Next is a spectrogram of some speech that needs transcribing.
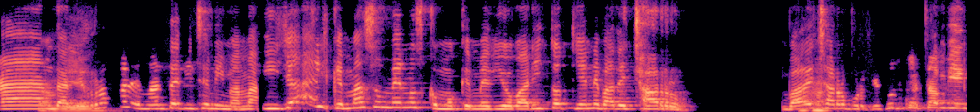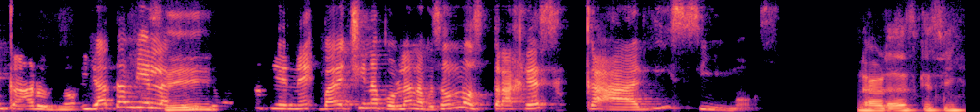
Ándale, ropa de manta, dice mi mamá. Y ya el que más o menos como que medio varito tiene va de charro. Va de charro porque esos están bien caros, ¿no? Y ya también la que tiene va de China poblana, pues son unos trajes carísimos. La verdad es que sí.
